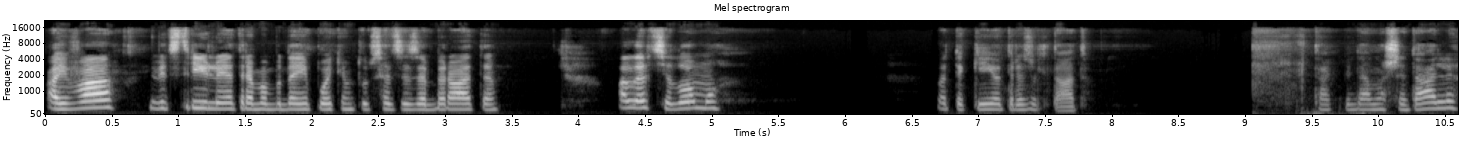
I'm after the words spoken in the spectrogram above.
айва відстрілює, треба буде і потім тут все це забирати. Але в цілому Ось такий от результат. Так, підемо ще далі.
